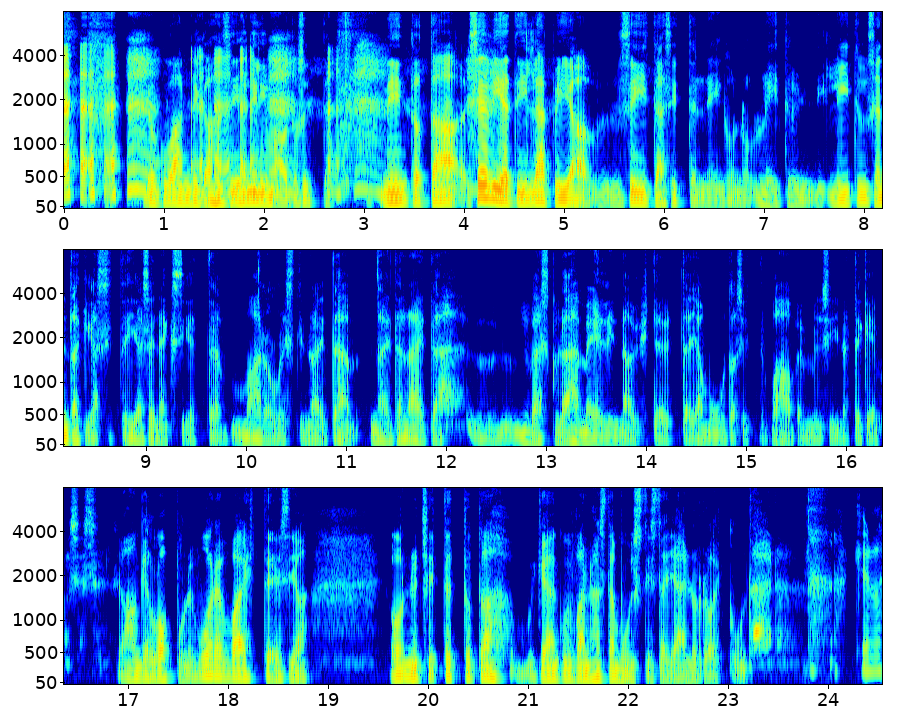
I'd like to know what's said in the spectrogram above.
Joku Annikahan siihen ilmautui sitten. Niin tota, se vietiin läpi ja siitä sitten niin kuin liityin, liityin sen takia sitten jäseneksi, että mahdollisti näitä, näitä, näitä Jyväskylä Hämeenlinna yhteyttä ja muuta sitten vahvemmin siinä tekemisessä. Se hanke loppui nyt vuodenvaihteessa ja on nyt sitten tota, ikään kuin vanhasta muistista jäänyt roikkuun tähän. Kyllä.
